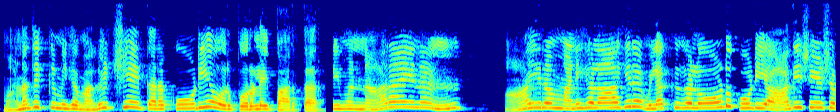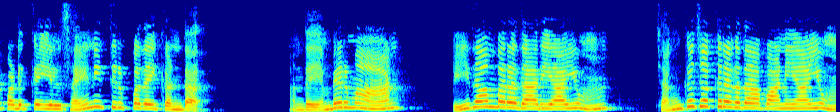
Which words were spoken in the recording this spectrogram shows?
மனதுக்கு மிக மகிழ்ச்சியை தரக்கூடிய ஒரு பொருளை பார்த்தார். ஸ்ரீமன் நாராயணன் ஆயிரம் மணிகளாகிற விளக்குகளோடு கூடிய ஆதிசேஷ படுக்கையில் சயனித்திருப்பதை கண்டார். அந்த எம்பெருமான் பீதாம்பரதாரியாயும் சங்க சக்கரகதாபாணியாயும்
